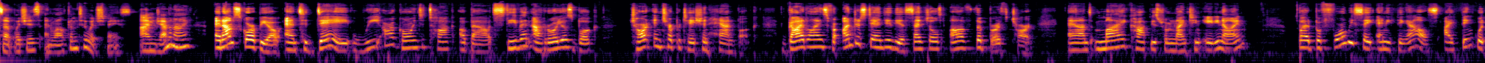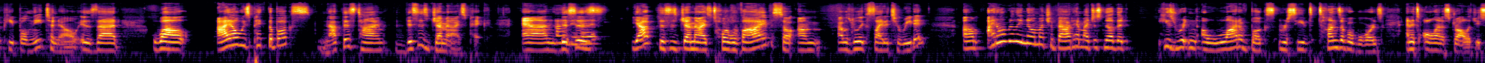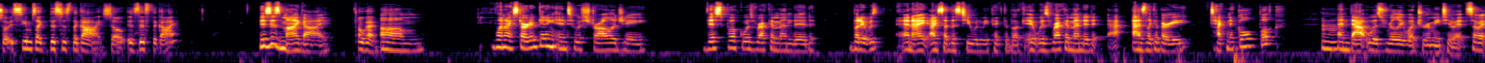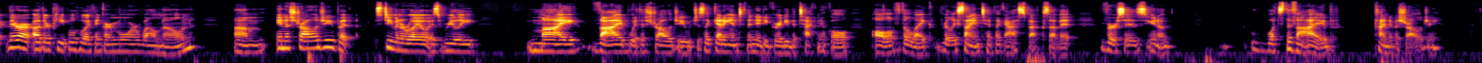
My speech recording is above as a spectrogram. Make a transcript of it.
What's up, witches, and welcome to Witch Space. I'm Gemini. And I'm Scorpio, and today we are going to talk about Stephen Arroyo's book, Chart Interpretation Handbook Guidelines for Understanding the Essentials of the Birth Chart. And my copy is from 1989. But before we say anything else, I think what people need to know is that while I always pick the books, not this time, this is Gemini's pick. And this is. It Yep, this is Gemini's total vibe. So um, I was really excited to read it. Um, I don't really know much about him. I just know that he's written a lot of books, received tons of awards, and it's all in astrology. So it seems like this is the guy. So is this the guy? This is my guy. Okay. Um, when I started getting into astrology, this book was recommended, but it was, and I, I said this to you when we picked the book, it was recommended as like a very technical book Mm-hmm. And that was really what drew me to it. So I, there are other people who I think are more well known um, in astrology, but Stephen Arroyo is really my vibe with astrology, which is like getting into the nitty gritty, the technical, all of the like really scientific aspects of it versus, you know, what's the vibe kind of astrology.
